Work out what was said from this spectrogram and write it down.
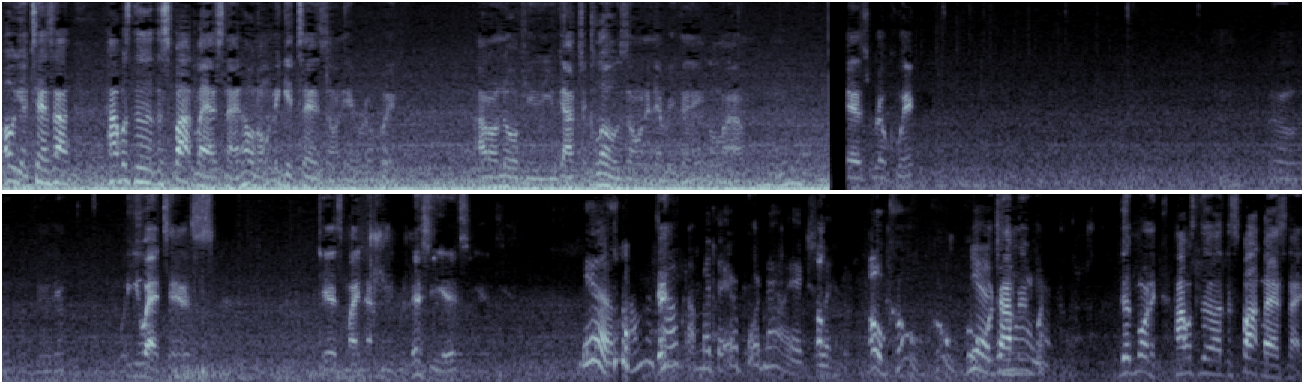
Oh yeah, Tez, how, how was the, the spot last night? Hold on, let me get Tez on here real quick. I don't know if you, you got your clothes on and everything. Hold on. Tez, real quick. Where you at, Tez? Jess might not be, but there she is. Yeah, I'm talk. I'm at the airport now, actually. Oh, oh cool, cool, cool. Yeah, what good time morning. is Good morning. How was the the spot last night?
